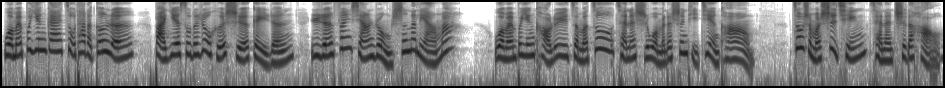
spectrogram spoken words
我们不应该做他的工人。把耶稣的肉和血给人，与人分享永生的粮吗？我们不应考虑怎么做才能使我们的身体健康，做什么事情才能吃得好。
